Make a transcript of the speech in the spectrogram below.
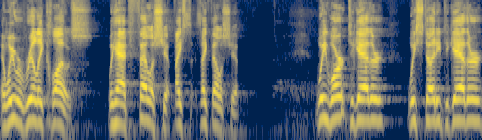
and we were really close. We had fellowship. Say fellowship. We worked together, we studied together,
